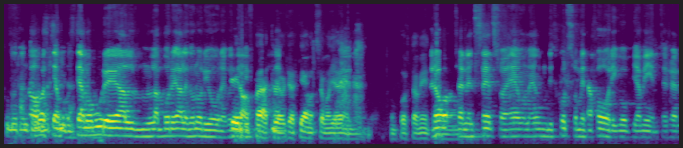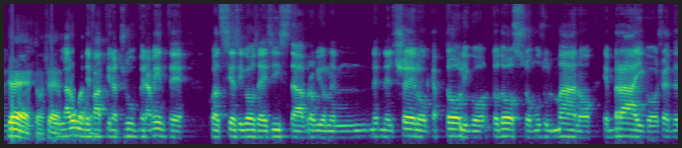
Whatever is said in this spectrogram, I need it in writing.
durante No, la stiamo, partita. stiamo pure al Laboreale d'Onorione. Sì, quindi no, infatti, cerchiamo insomma di avere un comportamento. Però, cioè, nel senso, è un, è un discorso metaforico, ovviamente. Cioè, Certo, certo. La Roma dei fatti raggiù veramente qualsiasi cosa esista proprio nel, nel- cielo cattolico, ortodosso, musulmano, ebraico, cioè de-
